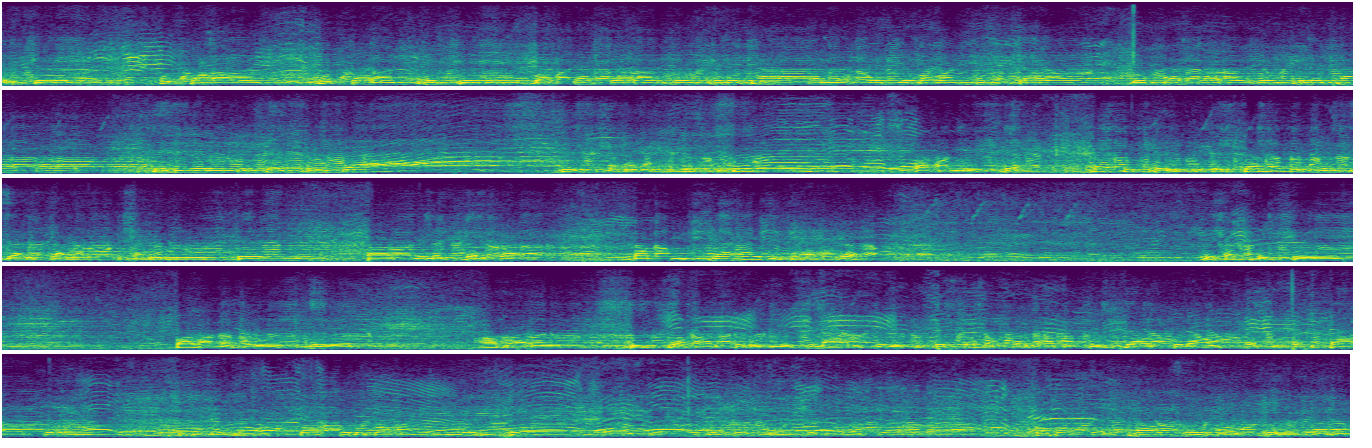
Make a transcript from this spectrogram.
থেকে মোতালিব থেকে বাচ্চা ক্লাবের হয়ে খেলে থাকা লক্ষ্য যে বাড়ি চাও বাচ্চা ক্লাবের হয়ে খেলে থাকা সেদিনের উঠেছে সুপার পাঠিয়েছেন খেলে খেলা আমরা। সেখান থেকে বাড়ানো হয়েছে। আবারও সেই সফর করে দিয়েছেন। দিয়েছে বল চলে গেল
